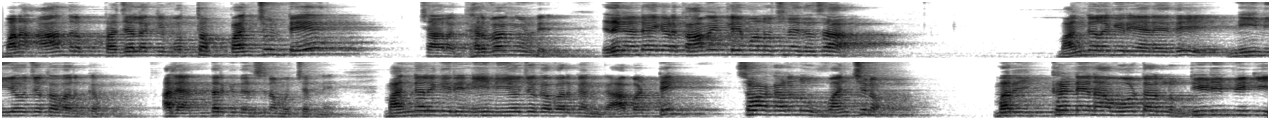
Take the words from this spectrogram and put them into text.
మన ఆంధ్ర ప్రజలకి మొత్తం పంచుంటే చాలా గర్వంగా ఉండేది ఎందుకంటే ఇక్కడ కామెంట్లు ఏమని వచ్చినాయి తెలుసా? మంగళగిరి అనేది నీ నియోజకవర్గం. అది అందరికీ తెలిసిన ముచ్చటనే. మంగళగిరి నీ నియోజకవర్గం కాబట్టి సో అక్కడ నువ్వు వంచినావు. మరి ఇక్కడనే నా ఓటర్లు టీడీపీకి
